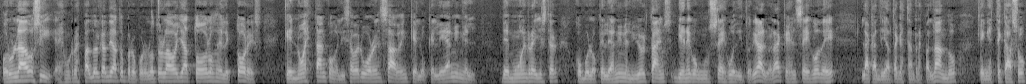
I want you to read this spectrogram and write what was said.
por un lado sí, es un respaldo del candidato, pero por el otro lado ya todos los electores que no están con Elizabeth Warren saben que lo que lean en el Des Moines Register, como lo que lean en el New York Times, viene con un sesgo editorial, ¿verdad? Que es el sesgo de la candidata que están respaldando, que en este caso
